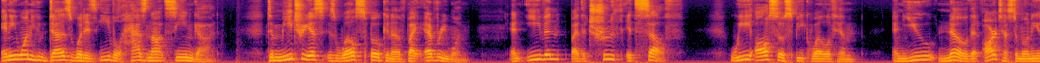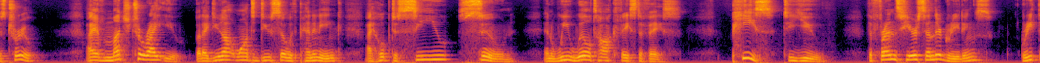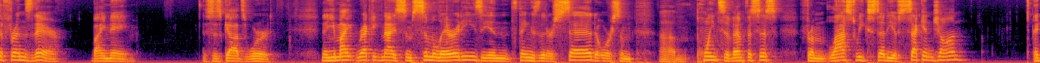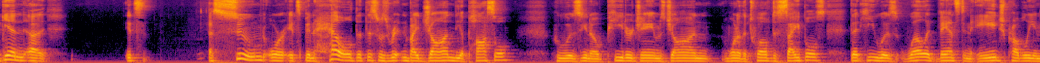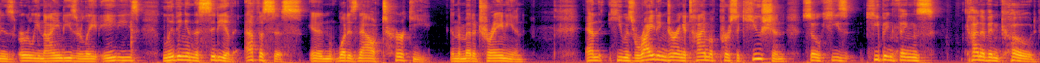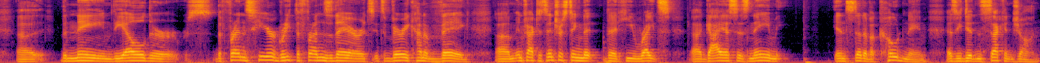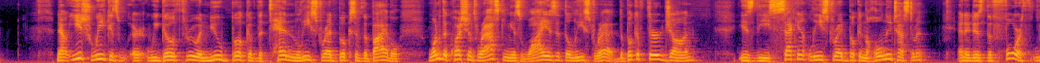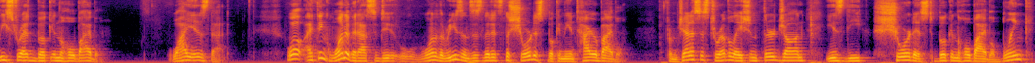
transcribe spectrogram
Anyone who does what is evil has not seen God. Demetrius is well spoken of by everyone, and even by the truth itself. We also speak well of him, and you know that our testimony is true. I have much to write you, but I do not want to do so with pen and ink. I hope to see you soon, and we will talk face to face. Peace to you. The friends here send their greetings. Greet the friends there by name. This is God's word. Now, you might recognize some similarities in things that are said or some um, points of emphasis from last week's study of Second John. Again, uh, it's assumed or it's been held that this was written by John the Apostle, who was, you know, Peter, James, John, one of the 12 disciples, that he was well advanced in age, probably in his early 90s or late 80s, living in the city of Ephesus in what is now Turkey in the Mediterranean. And he was writing during a time of persecution, so he's keeping things kind of in code. Uh, the name, the elders, the friends here greet the friends there. It's it's very kind of vague. Um, in fact, it's interesting that that he writes uh, Gaius's name instead of a code name, as he did in Second John. Now, each week as er, we go through a new book of the 10 least read books of the Bible, one of the questions we're asking is why is it the least read? The book of 3rd John is the second least read book in the whole New Testament, and it is the fourth least read book in the whole Bible. Why is that? Well, I think one of it has to do, one of the reasons is that it's the shortest book in the entire Bible. From Genesis to Revelation, 3rd John is the shortest book in the whole Bible. Blink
